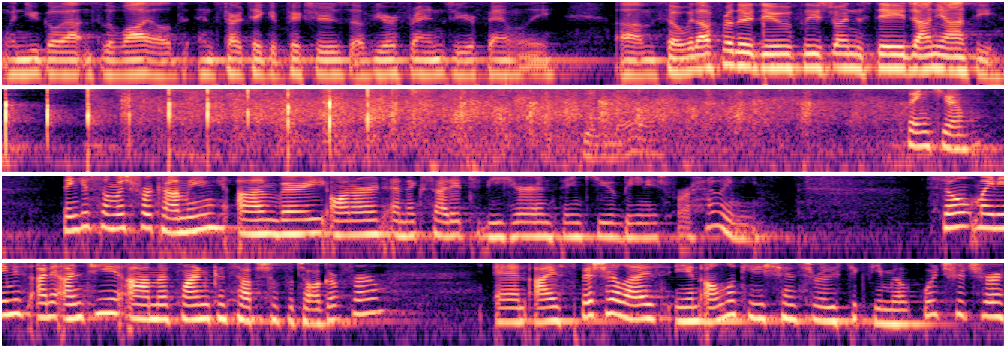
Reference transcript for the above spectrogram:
when you go out into the wild and start taking pictures of your friends or your family. Um, so without further ado, please join the stage, Anya Anti. Thank you. Thank you so much for coming. I'm very honored and excited to be here, and thank you, Banish, for having me. So, my name is Anya Anti. I'm a foreign conceptual photographer, and I specialize in on location surrealistic female portraiture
